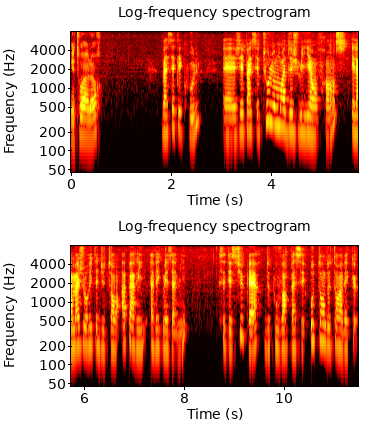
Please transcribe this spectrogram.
Et toi alors? Bah, c'était cool. Euh, j'ai passé tout le mois de juillet en France et la majorité du temps à Paris avec mes amis. C'était super de pouvoir passer autant de temps avec eux.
